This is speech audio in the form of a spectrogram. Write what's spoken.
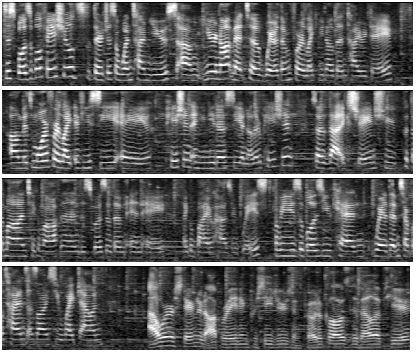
Disposable face shields, they're just a one-time use. Um, you're not meant to wear them for like, you know, the entire day. Um, it's more for like if you see a patient and you need to see another patient, so that exchange, you put them on, take them off, and then dispose of them in a like a biohazard waste. Reusables, you can wear them several times as long as you wipe down. Our standard operating procedures and protocols developed here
